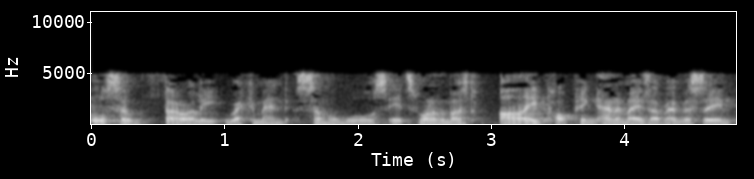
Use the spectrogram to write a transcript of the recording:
Also thoroughly recommend Summer Wars. It's one of the most eye-popping animes I've ever seen,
